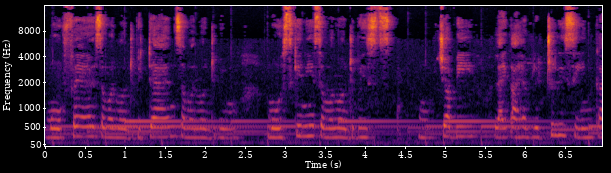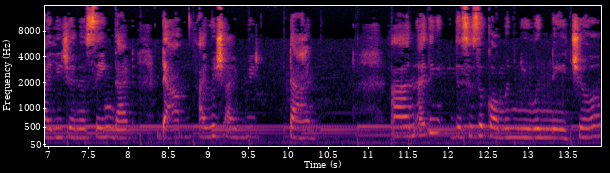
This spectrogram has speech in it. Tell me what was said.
more fair someone want to be tan someone want to be more skinny someone want to be chubby. Like i have literally seen kylie jenner saying that damn i wish i would be tan. And i think this is a common human nature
